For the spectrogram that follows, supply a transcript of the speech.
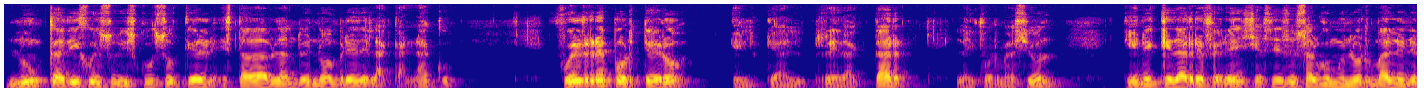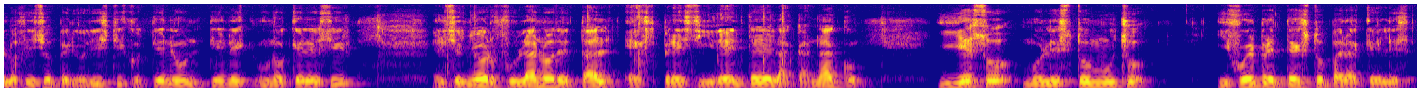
nunca dijo en su discurso que él estaba hablando en nombre de la Canaco. Fue el reportero el que al redactar la información tiene que dar referencias. Eso es algo muy normal en el oficio periodístico. Tiene, un, tiene uno que decir, el señor fulano de tal, expresidente de la Canaco, y eso molestó mucho y fue el pretexto para que les,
